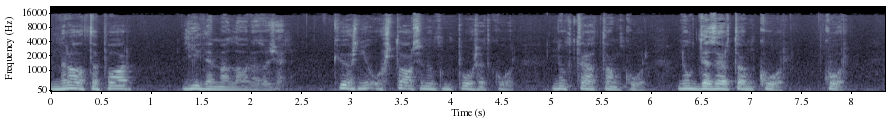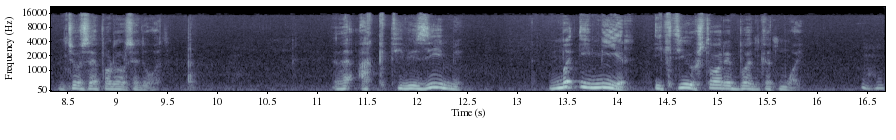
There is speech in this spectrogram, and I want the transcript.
në radhë të parë lidhja me Allahun azze ue xhel. Ky është një ushtar që nuk mposhet kurrë. Nuk tradhton kurrë, nuk dezerton kurrë, kurrë, në qoftë se e përdor si duhet. Dhe aktivizimi më i mirë i këtij ushtari bëhet këtë muaj. Mm -hmm.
